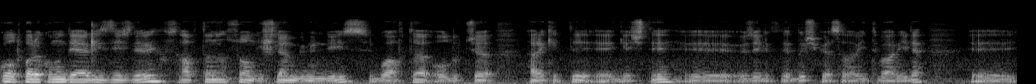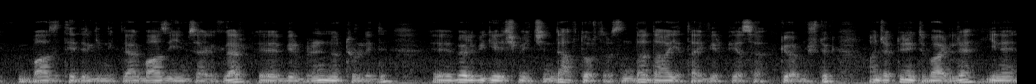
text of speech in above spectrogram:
Gold Para.com'un değerli izleyicileri haftanın son işlem günündeyiz. Bu hafta oldukça hareketli e, geçti. E, özellikle dış piyasalar itibariyle e, bazı tedirginlikler, bazı iyimserlikler birbirini nötrledi. Böyle bir gelişme içinde hafta ortasında daha yatay bir piyasa görmüştük. Ancak dün itibariyle yine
